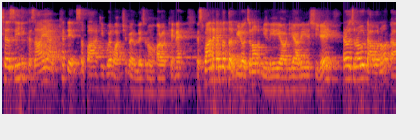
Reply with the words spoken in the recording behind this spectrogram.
ချက်စီကစားရခက်တဲ့စပါဒီပွဲမှာဖြစ်မယ်လို့လည်းကျွန်တော်ကတော့ထင်တယ်စပါနဲ့ပတ်သက်ပြီးတော့ကျွန်တော်အမြင်လေးတွေရောဒီဟာလေးရှိတယ်အဲ့တော့ကျွန်တော်တို့ဒါပေါ့နော်ဒါ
